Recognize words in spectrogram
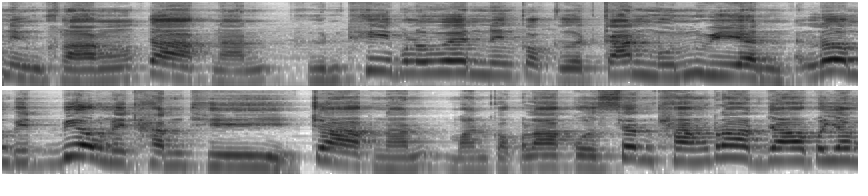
หนึ่งครั้ง จากนั้นพื้นที่บริเวณหนึ่งก็เกิดการหมุนเวียน เริ่มบิดเบี้ยวในทันที จากนั้นมันก็ปรากฏเส้นทางลาดยาวไปยัง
